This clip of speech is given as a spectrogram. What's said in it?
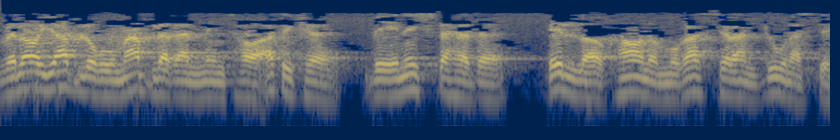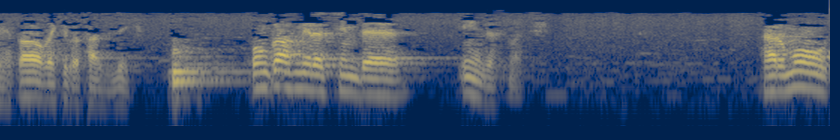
ولا یبلغ مبلغا من طاعتک و ان اجتهد الا کان مقصرا دون استحقاقک به فضلک. اونگاه می‌رسیم به این قسمت. فرمود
